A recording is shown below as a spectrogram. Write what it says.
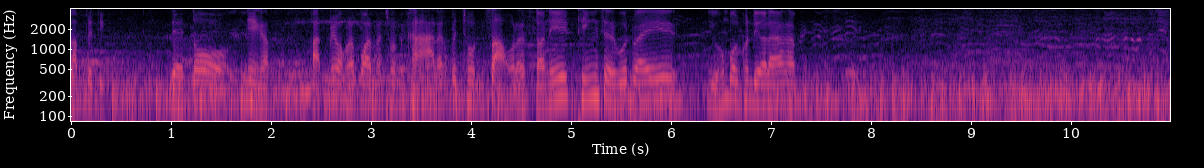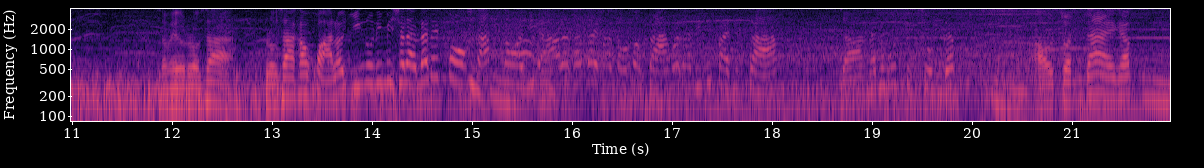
ครับไปติด เดโต้นี่ครับปัดไม่ออกแล้วบอลมันชนขาแล้วก็ไปชนเสาแล้ว ตอนนี้ทิ้งเศรษฐวุฒิไว้อยู่ข้างบนคนเดียวแล้วครับซามูเอลโรซาโรซาเข้าขวาแล้วยิงตรงนี้มีฉลับแล้วได้โมงซ้ำต่อที่เอาแล้วครับได้มา2ต่อ3วันนาทีที่ 83 จากนัทวุฒิสุขสุ่มครับอืมเอาจนได้ครับอืม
